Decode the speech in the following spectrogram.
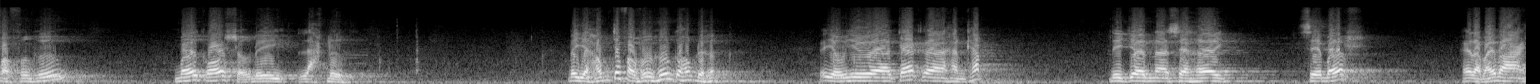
vào phương hướng mới có sự đi lạc đường. Bây giờ không chấp vào phương hướng cũng không được. Ví dụ như ờ, các ờ, hành khách đi trên à, xe hơi, xe bus, hay là máy bay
